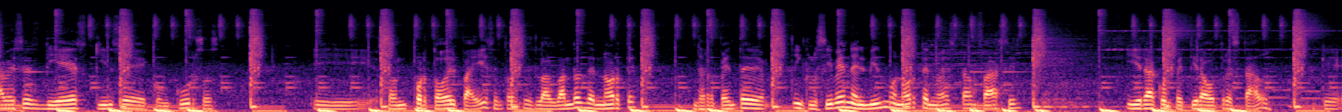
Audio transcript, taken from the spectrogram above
a veces 10 15 concursos y son por todo el país. Entonces las bandas del norte de repente inclusive en el mismo norte no es tan fácil ir a competir a otro estado porque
